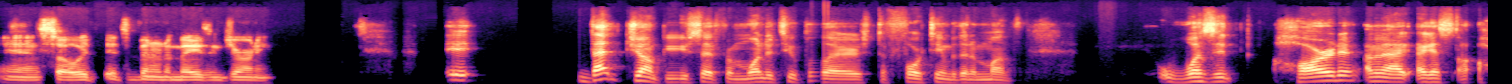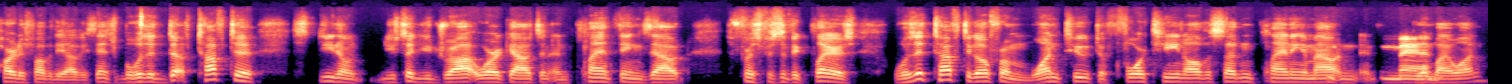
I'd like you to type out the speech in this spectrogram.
and so it, it's been an amazing journey. It that jump you said from one to two players to 14 within a month was it hard? I mean, I, I, guess hard is probably the obvious answer, but was it d- tough to, you know, you said you draw workouts and, and plan things out for specific players. Was it tough to go from one, two to 14 all of a sudden, planning them out and, and Man, one by one?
